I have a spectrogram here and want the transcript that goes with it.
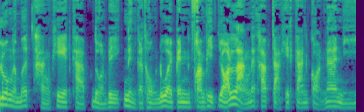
ล่วงละเมิดทางเพศครับโดนไปอีกหนึ่งกระทงด้วยเป็นความผิดย้อนหลังนะครับจากเหตุการณ์ก่อนหน้านี้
